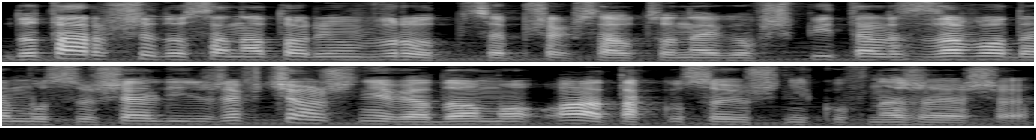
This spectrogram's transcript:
Dotarwszy do sanatorium w Rudce, przekształconego w szpital, z zawodem usłyszeli, że wciąż nie wiadomo o ataku sojuszników na Rzeszę.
